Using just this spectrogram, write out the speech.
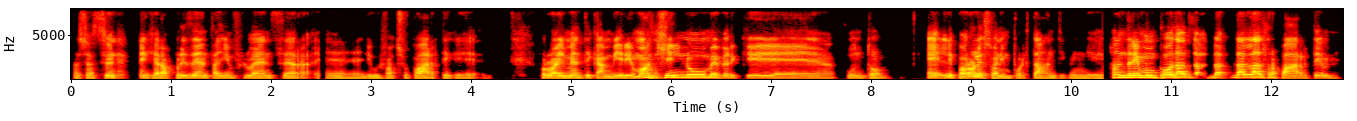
l'associazione che rappresenta gli influencer eh, di cui faccio parte, che probabilmente cambieremo anche il nome perché appunto eh, le parole sono importanti, quindi andremo un po' da, da, dall'altra parte.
